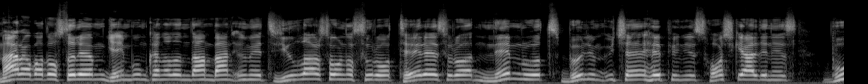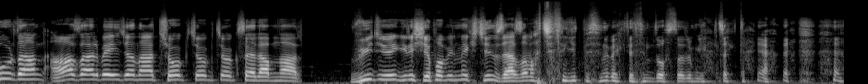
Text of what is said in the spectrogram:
Merhaba dostlarım, Game Boom kanalından ben Ümit. Yıllar sonra Suro, TR Suro, Nemrut bölüm 3'e hepiniz hoş geldiniz. Buradan Azerbaycan'a çok çok çok selamlar. Videoya giriş yapabilmek için Zerzavatçı'nın gitmesini bekledim dostlarım gerçekten yani.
